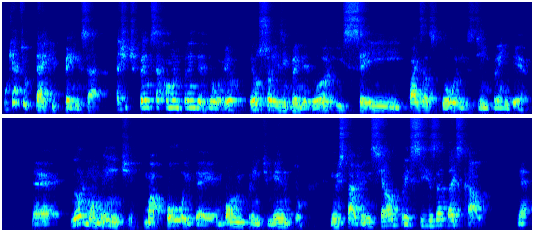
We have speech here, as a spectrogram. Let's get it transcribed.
O que a Tutec pensa? A gente pensa como empreendedor. Eu, eu sou ex-empreendedor e sei quais as dores de empreender. É, normalmente, uma boa ideia, um bom empreendimento no estágio inicial precisa da escala. Né?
